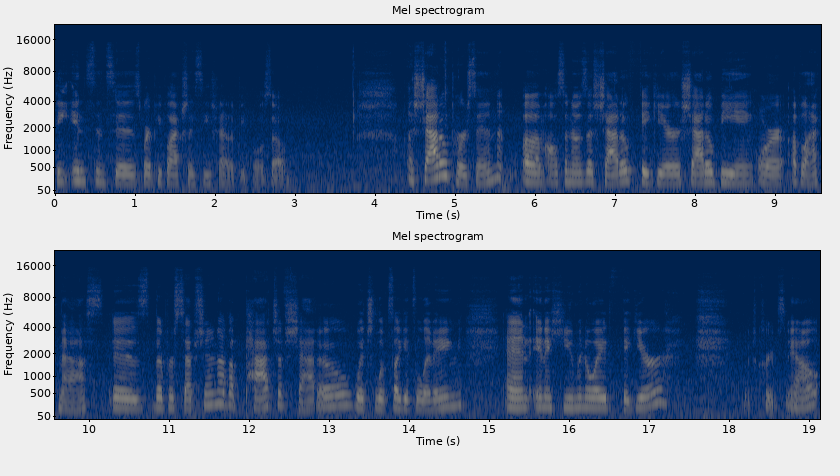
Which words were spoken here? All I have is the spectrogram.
the instances where people actually see shadow people. So a shadow person, um, also known as a shadow figure, shadow being, or a black mass, is the perception of a patch of shadow which looks like it's living and in a humanoid figure, which creeps me out,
